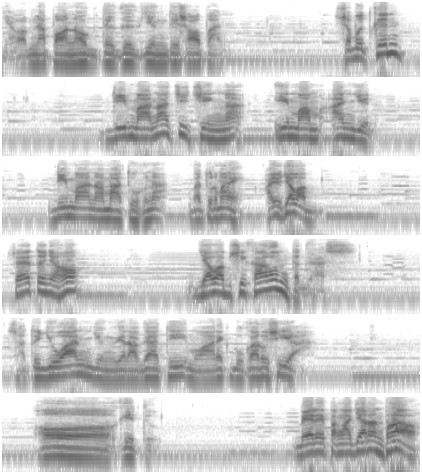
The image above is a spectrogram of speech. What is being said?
Jawab naponog tegeg yang disopan sebutkan di mana cicingna Imam Anjin. Dimana matuhna? Batur maneh Ayo jawab. Saya tunyaho jawab si Karun tegas. Satu juan jeung wirragati muarek buka Rusia. Oh gitu. Bere pengajaran peral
